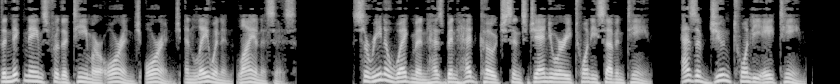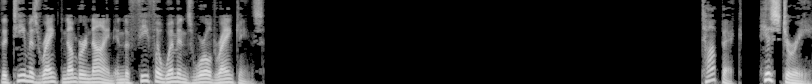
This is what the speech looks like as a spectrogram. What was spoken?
The nicknames for the team are Orange, Orange and Leeuwinnen Lionesses. Sarina Wiegman has been head coach since January 2017. As of June 2018, the team is ranked number 9 in the FIFA Women's World Rankings. History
